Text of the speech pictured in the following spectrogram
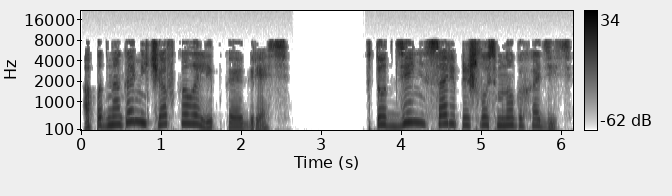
а под ногами чавкала липкая грязь. В тот день Саре пришлось много ходить.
